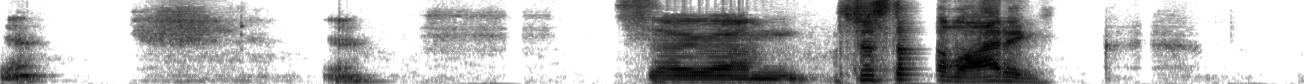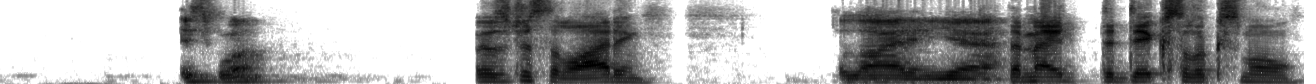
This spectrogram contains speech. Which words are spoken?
Yeah. Yeah. So um it's just the lighting. It's what? It was just the lighting. The lighting, yeah. That made the dicks look small.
